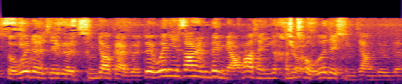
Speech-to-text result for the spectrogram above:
所谓的这个清教改革，对威尼斯商人被描画成一个很丑恶的形象，对不对？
